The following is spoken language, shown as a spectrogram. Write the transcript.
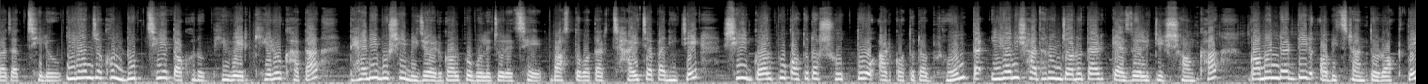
বাজাচ্ছিল। ইরান যখন ডুবছে, তখনও ভিউয়ের খেরো খাতা ধ্যানে বসে বিজয়ের গল্প বলে চলেছে। বাস্তবতার ছাই চাপা নিচে, সেই গল্প কতটা সত্য আর কতটা ভ্রম, তা ইরানি সাধারণ জনতার ক্যাজুয়ালিটির সংখ্যা, কমান্ডারদের অবিশ্রান্ত রক্তে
